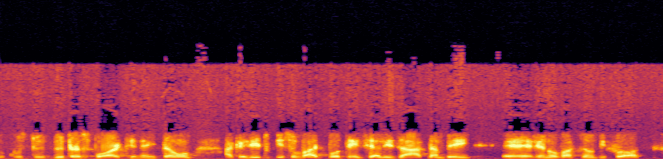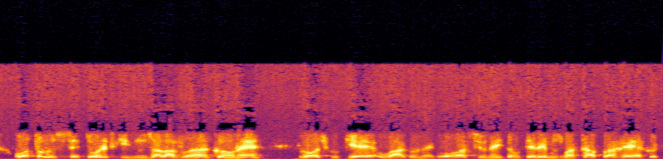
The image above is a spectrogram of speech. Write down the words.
do custo do transporte, né? Então, acredito que isso vai potencializar também é, renovação de frota. Outros setores que nos alavancam, né? Lógico que é o agronegócio, né? Então teremos uma safra recorde,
